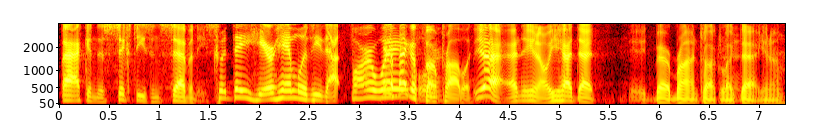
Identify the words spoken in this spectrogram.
back in the 60s and 70s. Could they hear him? Was he that far away? megaphone, or- probably. Yeah, and you know, he had that. Bear Bryant talked like that, you know.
